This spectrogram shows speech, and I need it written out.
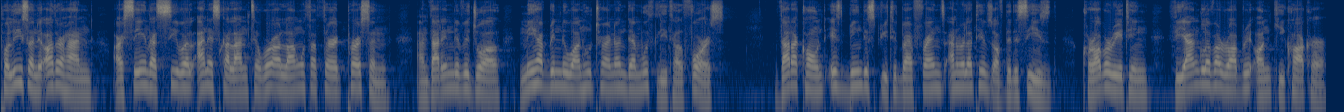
Police, on the other hand, are saying that Sewell and Escalante were along with a third person, and that individual may have been the one who turned on them with lethal force. That account is being disputed by friends and relatives of the deceased, corroborating the angle of a robbery on Caye Caulker.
